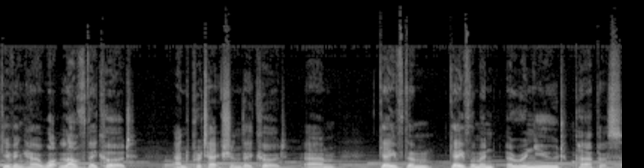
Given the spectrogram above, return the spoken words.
giving her what love they could and protection they could, um, gave them gave them a, a renewed purpose.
